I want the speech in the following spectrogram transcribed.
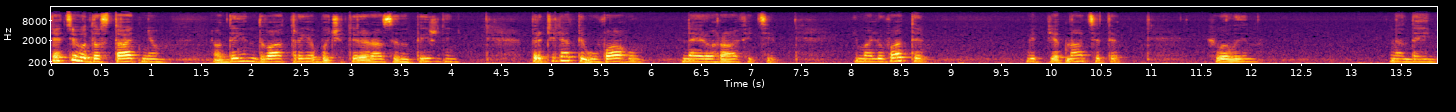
Для цього достатньо один, два, три або чотири рази на тиждень приділяти увагу нейрографіці і малювати від 15 хвилин на день.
